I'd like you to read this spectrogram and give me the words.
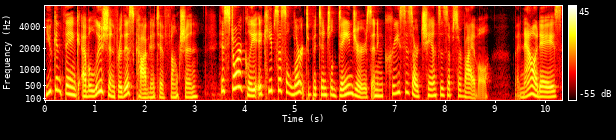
You can thank evolution for this cognitive function. Historically, it keeps us alert to potential dangers and increases our chances of survival. But nowadays,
